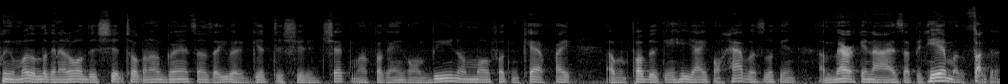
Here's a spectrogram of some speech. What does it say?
Queen Mother looking at all this shit, talking to her grandsons like, you better get this shit in check, motherfucker. Ain't gonna be no motherfucking cat fight up in public in here. I ain't gonna have us looking Americanized up in here, motherfucker.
